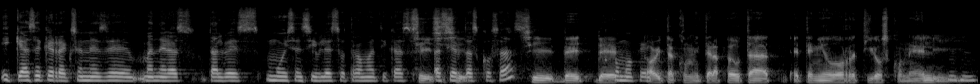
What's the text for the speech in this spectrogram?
y que hace que reacciones de maneras tal vez muy sensibles o traumáticas Sí, a sí, ciertas sí. cosas? Sí, de, de- ¿Cómo que? ahorita con mi terapeuta he tenido dos retiros con él y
